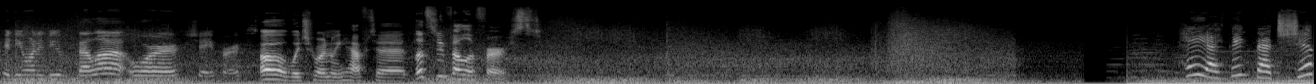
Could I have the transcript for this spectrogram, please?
Okay, do you want to do Vella or Shay first? Oh, which one we have to? Let's do Vella first. Hey, I think that ship.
